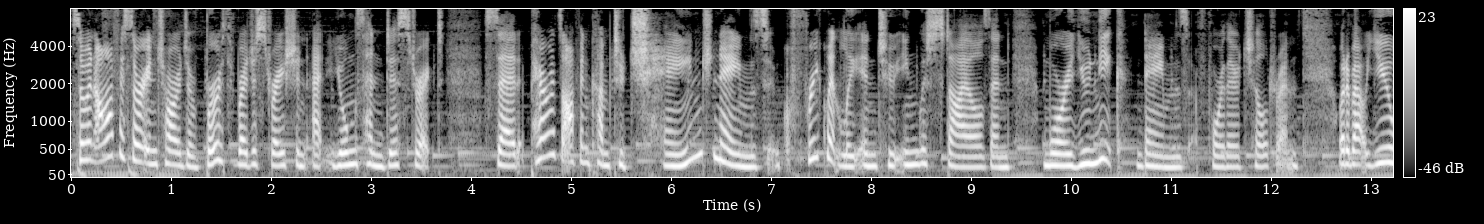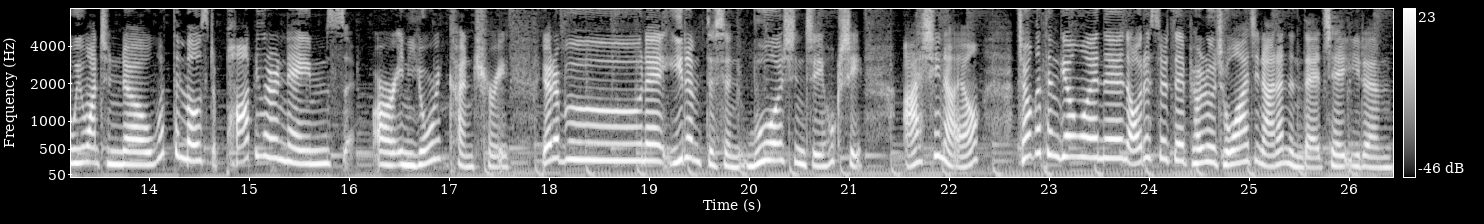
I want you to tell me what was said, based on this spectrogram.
So, an officer in charge of birth registration at Yongsan District said parents often come to change names frequently into English styles and more unique names for their children. What about you? We want to know what the most popular names are in your country. 여러분의 이름 뜻은 무엇인지 혹시 아시나요? 저 같은 경우에는 어렸을 때 별로 좋아하진 않았는데 제 이름.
